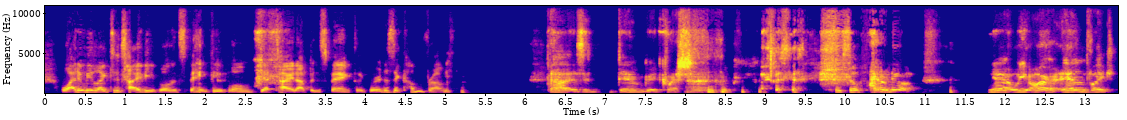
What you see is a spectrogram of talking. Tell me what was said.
Why do we like to tie people and spank people and get tied up and spanked? Like, where does it come from? That is a damn good question. We're so fun. I don't know. Yeah, we are. And like,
